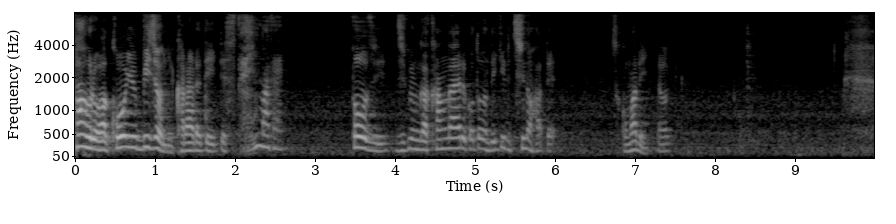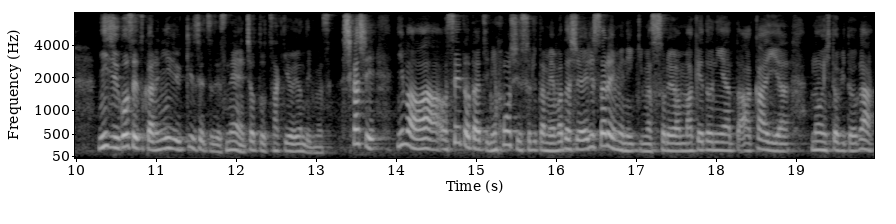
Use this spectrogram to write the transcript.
パウロはこういうビジョンに駆られていてスペインまで。当時自分が考えることのできる地の果て。そこまで行ったわけ。25節から29節ですね、ちょっと先を読んでみます。しかし、今は生徒たちに奉仕するため、私はエルサレムに行きます。それはマケドニアとアカイアの人々が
